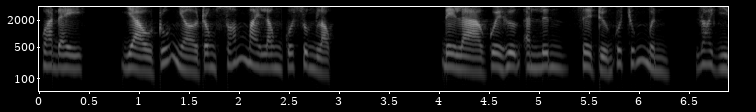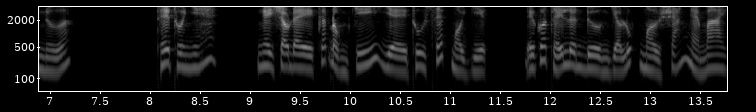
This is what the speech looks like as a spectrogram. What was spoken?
qua đây vào trú nhờ trong xóm Mai Long của Xuân Lộc. Đây là quê hương anh Linh, xê trưởng của chúng mình, lo gì nữa. Thế thôi nhé, ngay sau đây các đồng chí về thu xếp mọi việc để có thể lên đường vào lúc mờ sáng ngày mai.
